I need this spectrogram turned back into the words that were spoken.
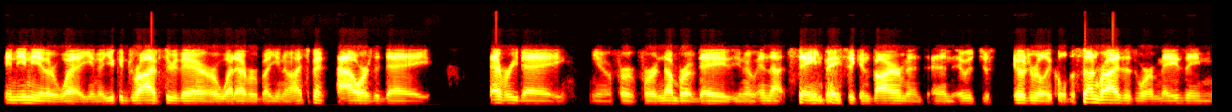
in any other way. You know, you could drive through there or whatever, but you know, I spent hours a day, every day, you know, for for a number of days, you know, in that same basic environment, and it was just it was really cool. The sunrises were amazing.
